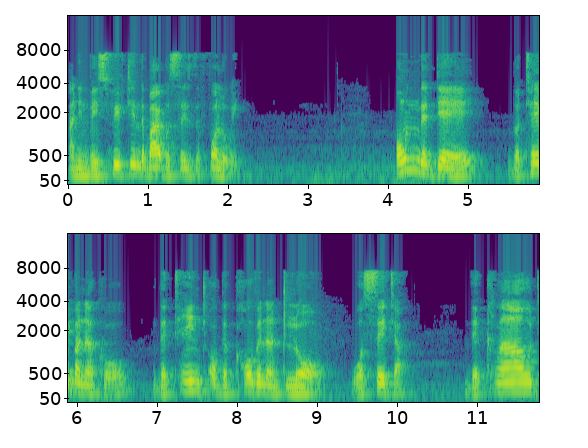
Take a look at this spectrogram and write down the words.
And in verse 15, the Bible says the following On the day the tabernacle, the tent of the covenant law, was set up, the cloud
